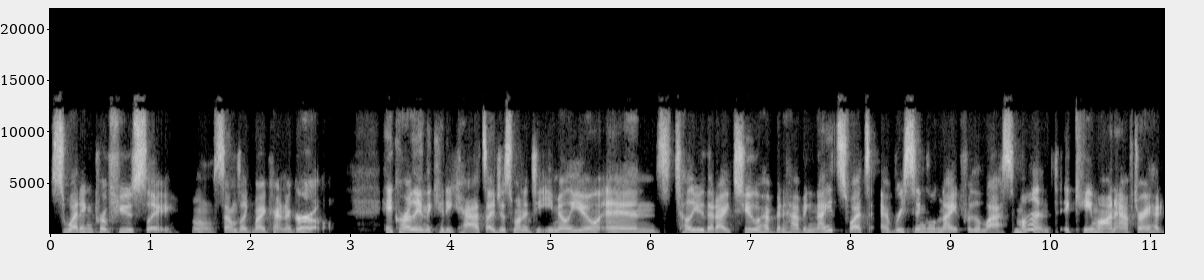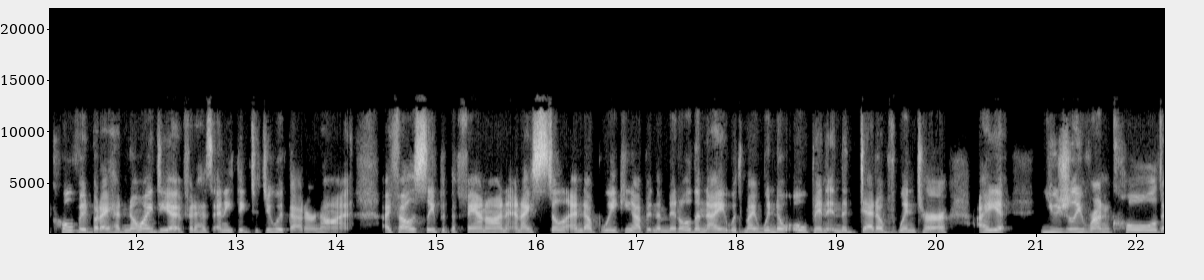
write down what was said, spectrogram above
Sweating profusely. Oh, sounds like my kind of girl. Hey, Carly and the Kitty Cats. I just wanted to email you and tell you that I too have been having night sweats every single night for the last month. It came on after I had COVID, but I had no idea if it has anything to do with that or not. I fell asleep with the fan on and I still end up waking up in the middle of the night with my window open in the dead of winter. I usually run cold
